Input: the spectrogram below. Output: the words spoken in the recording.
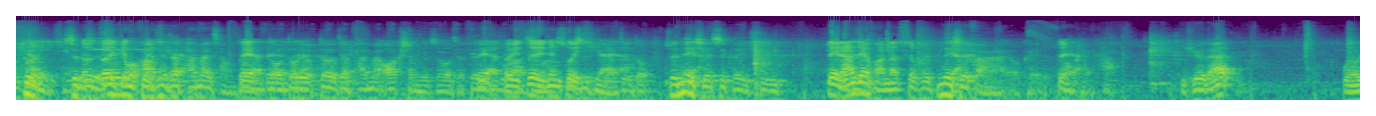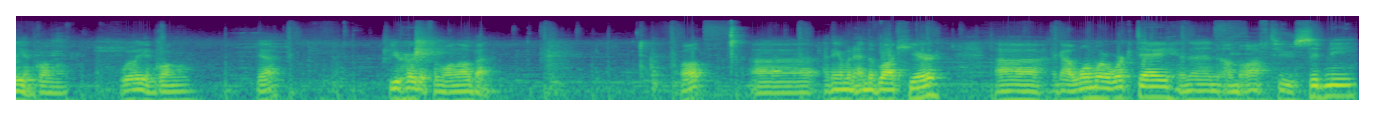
不像以前是不是？都都已经因为我发现。在拍卖场都都都有都有在拍卖 auction 的时候，在飞对啊利浦都都已经贵什么起来了这些都，所以那些是可以去，对，那些反而是会比那较好些反而还 OK 的。对啊 OK，好，You hear that？我有眼光哦，我有眼光哦。Yeah，you heard it from 王老板。Well, uh, I think I'm gonna end the vlog here. Uh, I got one more work day and then I'm off to Sydney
